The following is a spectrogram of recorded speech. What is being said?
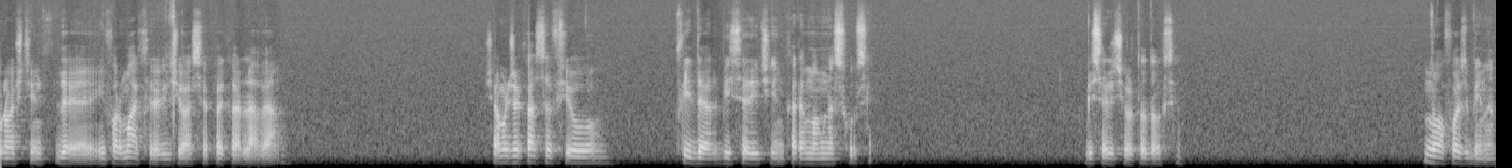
cunoștințe, de informații religioase pe care le aveam. Și am încercat să fiu fidel bisericii în care m-am născuse. Bisericii ortodoxe. Nu a fost bine.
